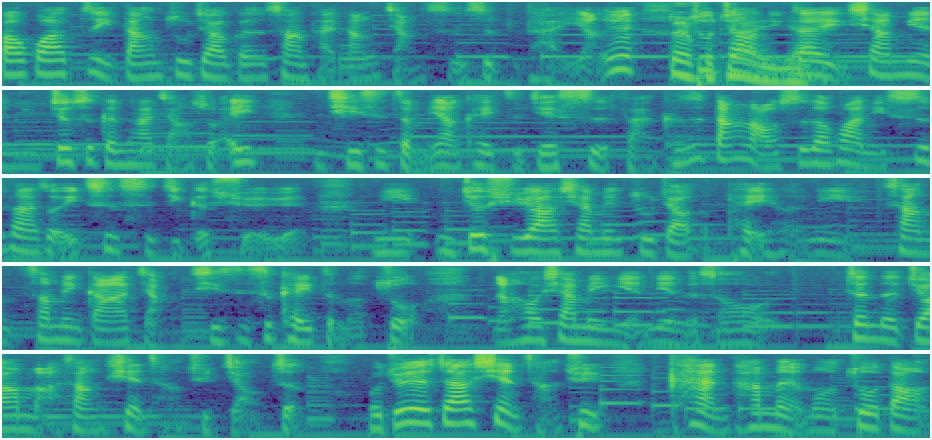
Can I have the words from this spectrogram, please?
包括自己当助教跟上台当讲师是不太一样，因为助教你在下面，你就是跟他讲说，哎，你其实怎么样可以直接示范。可是当老师的话，你示范的时候一次十几个学员，你你就需要下面助教的配合，你上上面跟他讲，其实是可以怎么做，然后下面演练的时候。真的就要马上现场去矫正，我觉得是要现场去看他们有没有做到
